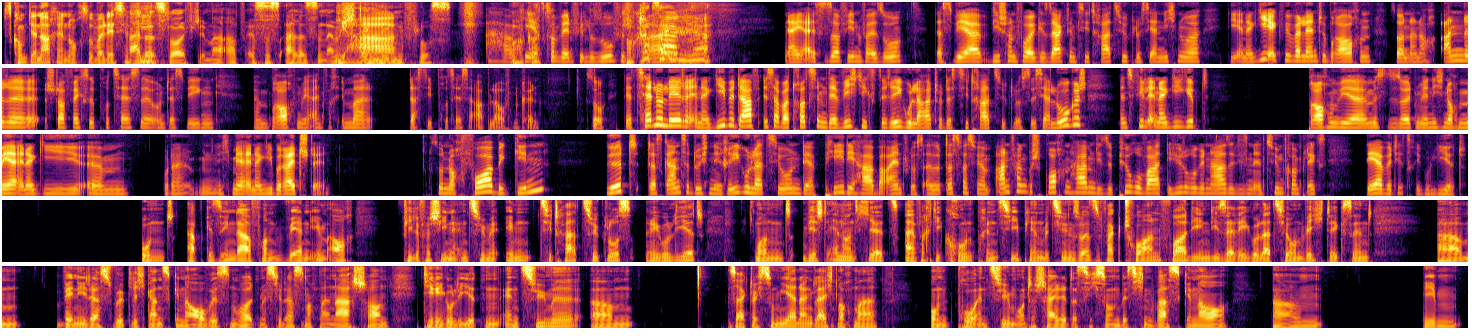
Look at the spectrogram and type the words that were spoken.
Das kommt ja nachher noch so, weil der ist ja Alles läuft immer ab. Es ist alles in einem Ja. ständigen Fluss. Ah, Oh okay, jetzt Gott. kommen wir in philosophische Ich wollte gerade Fragen. sagen, ja. Naja, es ist auf jeden Fall so, dass wir, wie schon vorher gesagt, im Zitratzyklus ja nicht nur die Energieäquivalente brauchen, sondern auch andere Stoffwechselprozesse und deswegen ähm, brauchen wir einfach immer, dass die Prozesse ablaufen können. So, der zelluläre Energiebedarf ist aber trotzdem der wichtigste Regulator des Zitratzyklus. Ist ja logisch, wenn es viel Energie gibt, brauchen wir, müssen, sollten wir nicht noch mehr Energie ähm, oder nicht mehr Energie bereitstellen. So, noch vor Beginn wird das Ganze durch eine Regulation der PDH beeinflusst. Also das, was wir am Anfang besprochen haben, diese Pyruvat-Dehydrogenase, diesen Enzymkomplex, der wird jetzt reguliert. Und abgesehen davon werden eben auch viele verschiedene Enzyme im Zitratzyklus reguliert. Und wir stellen uns jetzt einfach die Grundprinzipien bzw. Faktoren vor, die in dieser Regulation wichtig sind. Ähm, wenn ihr das wirklich ganz genau wissen wollt, müsst ihr das nochmal nachschauen. Die regulierten Enzyme, ähm, sagt euch Sumia dann gleich nochmal. Und pro Enzym unterscheidet es sich so ein bisschen, was genau ähm, eben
